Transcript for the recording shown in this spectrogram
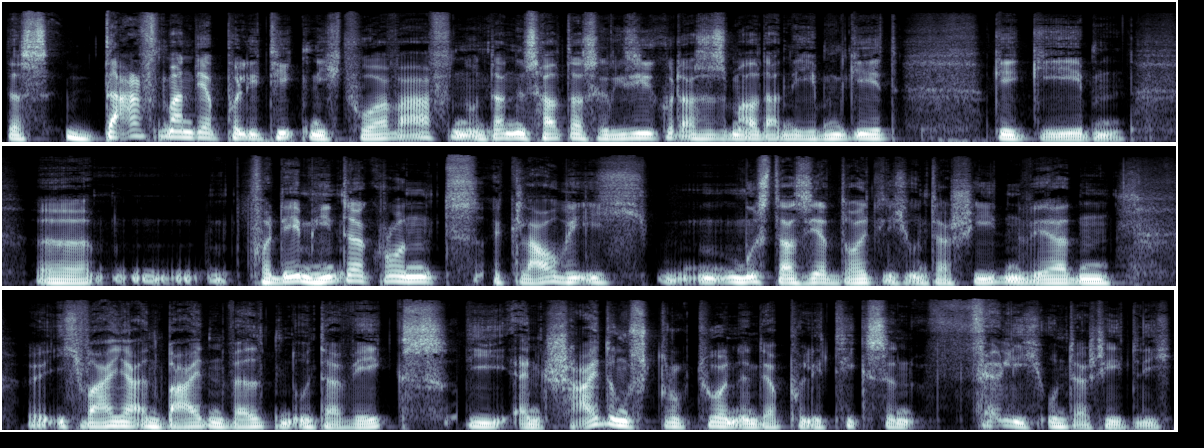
Das darf man der Politik nicht vorwerfen und dann ist halt das Risiko, dass es mal daneben geht, gegeben. Äh, vor dem Hintergrund, glaube ich, muss da sehr deutlich unterschieden werden. Ich war ja in beiden Welten unterwegs. Die Entscheidungsstrukturen in der Politik sind völlig unterschiedlich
